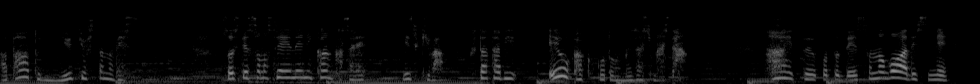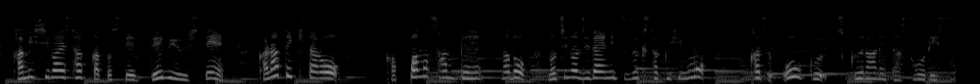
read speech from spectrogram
アパートに入居したのです。そしてその青年に感化され、水木は再び絵を描くことを目指しました。はい、ということで、その後はですね、紙芝居作家としてデビューして、空手鬼太郎、カッパの三平など、後の時代に続く作品も数多く作られたそうです。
